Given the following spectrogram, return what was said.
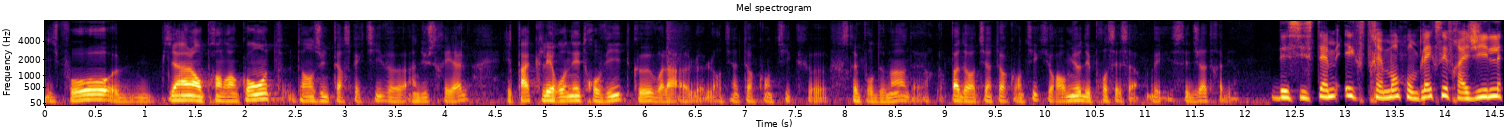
il faut bien en prendre en compte dans une perspective euh, industrielle et pas claironner trop vite que voilà, l'ordinateur quantique euh, serait pour demain. D'ailleurs, pas d'ordinateur quantique, il y aura au mieux des processeurs, mais c'est déjà très bien. Des systèmes extrêmement complexes et fragiles.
